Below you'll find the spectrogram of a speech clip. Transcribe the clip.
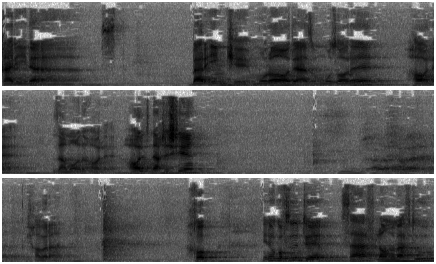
قرینه است. بر اینکه مراد از اون مزاره حاله زمان حاله. حال نقشش کیه؟ خبر انه خب اینو گفته بودیم توی صرف لام مفتوح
